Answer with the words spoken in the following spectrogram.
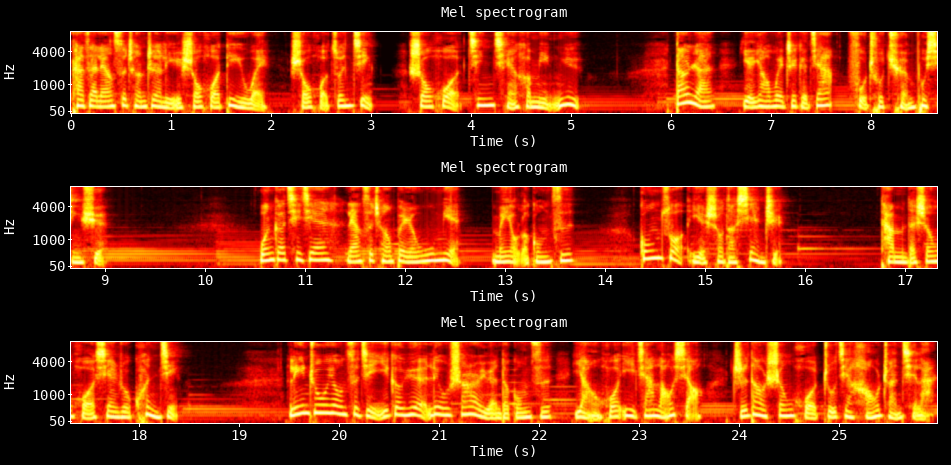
她在梁思成这里收获地位、收获尊敬、收获金钱和名誉，当然也要为这个家付出全部心血。文革期间，梁思成被人污蔑，没有了工资，工作也受到限制，他们的生活陷入困境。林珠用自己一个月六十二元的工资养活一家老小，直到生活逐渐好转起来。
